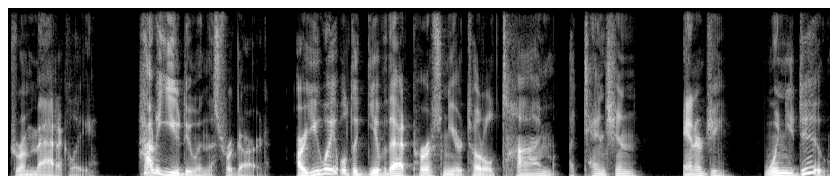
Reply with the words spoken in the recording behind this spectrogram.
dramatically. How do you do in this regard? Are you able to give that person your total time, attention, energy? When you do,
